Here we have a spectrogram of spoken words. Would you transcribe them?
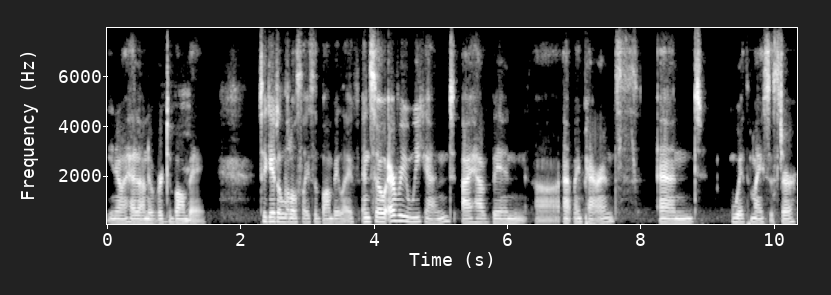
you know, I head on over to mm-hmm. Bombay mm-hmm. to get a little slice of Bombay life. And so every weekend, I have been uh, at my parents' and with my sister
